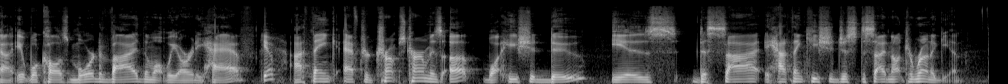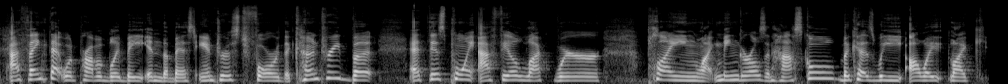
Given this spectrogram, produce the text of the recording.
Uh, it will cause more divide than what we already have. Yep. I think after Trump's term is up, what he should do is decide. I think he should just decide not to run again. I think that would probably be in the best interest for the country, but at this point, I feel like we're playing like Mean Girls in high school because we always like.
